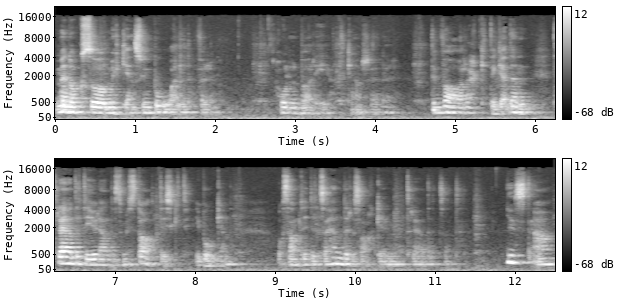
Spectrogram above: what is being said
Men också mycket en symbol för hållbarhet kanske, eller det varaktiga. Den, trädet är ju det enda som är statiskt i boken. Och samtidigt så händer det saker med trädet. Så att, Just det. Ja.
